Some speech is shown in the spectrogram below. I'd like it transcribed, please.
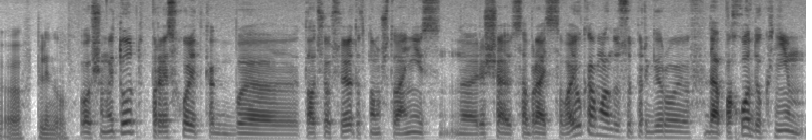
э, в плену. В общем, и тут происходит как бы толчок сюжета в том, что они э, решают собрать свою команду супергероев. Да, по ходу к ним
